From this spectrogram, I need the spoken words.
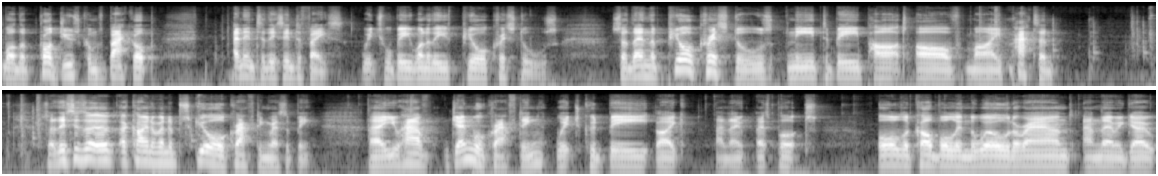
well, the produce comes back up and into this interface, which will be one of these pure crystals. So then the pure crystals need to be part of my pattern. So this is a, a kind of an obscure crafting recipe. Uh, you have general crafting, which could be like, I know, let's put all the cobble in the world around, and there we go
